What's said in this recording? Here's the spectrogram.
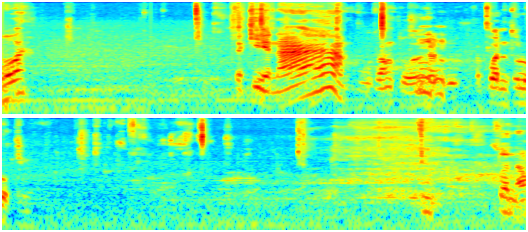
อ้ยตะเกียบนะปูท้องตัวกับกระปนทุลุกกินส่วนเอา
